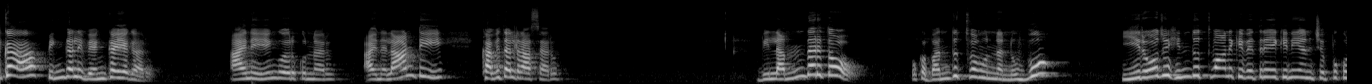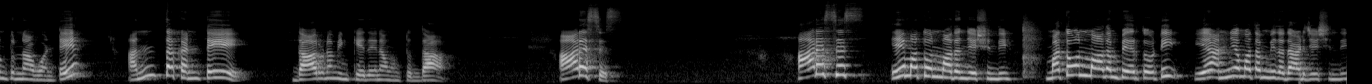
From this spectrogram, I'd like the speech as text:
ఇక పింగళి వెంకయ్య గారు. ఆయన ఏం కోరుకున్నారు? ఆయన ఎలాంటి కవితలు రాశారు. వీళ్ళందరితో ఒక బంధుత్వం ఉన్న నువ్వు ఈరోజు హిందుత్వానికి వ్యతిరేకిని అని చెప్పుకుంటున్నావు అంటే అంతకంటే దారుణం ఇంకేదైనా ఉంటుందా? ఆర్ఎస్ఎస్. ఆర్ఎస్ఎస్ ఏ మతోన్మాదం చేసింది? మతోన్మాదం పేరుతోటి ఏ అన్య మతం మీద దాడి చేసింది?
